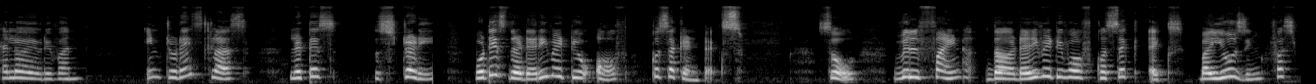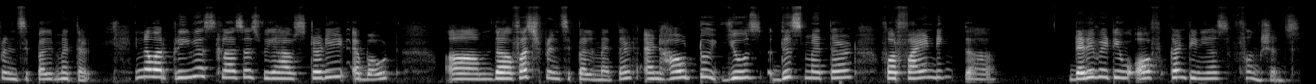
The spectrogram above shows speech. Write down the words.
Hello everyone. In today's class, let us study what is the derivative of cosecant x. So, we'll find the derivative of cosec x by using first principle method. In our previous classes, we have studied about um, the first principle method and how to use this method for finding the derivative of continuous functions.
